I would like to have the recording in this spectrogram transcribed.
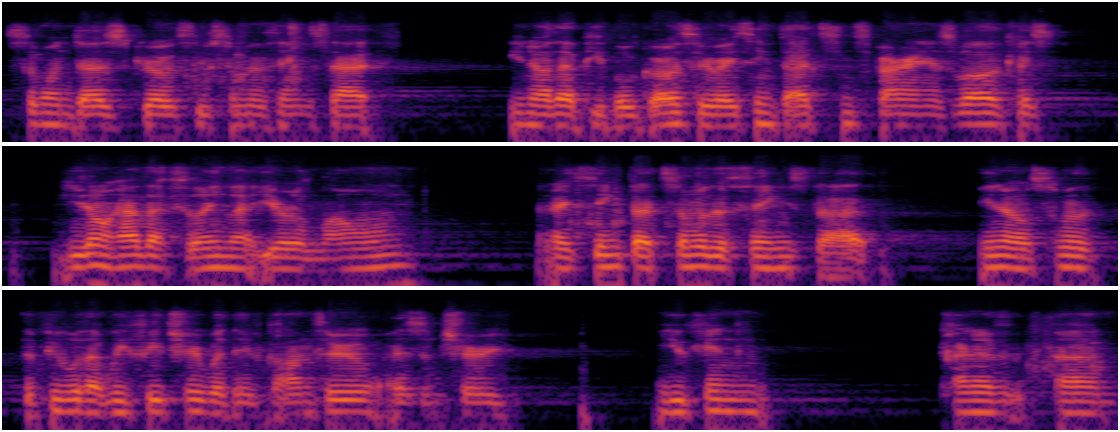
someone does grow through some of the things that you know that people go through i think that's inspiring as well because you don't have that feeling that you're alone and i think that some of the things that you know, some of the people that we feature, what they've gone through, as I'm sure you can kind of, um,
